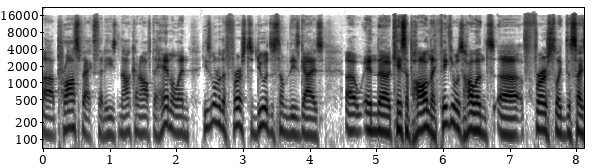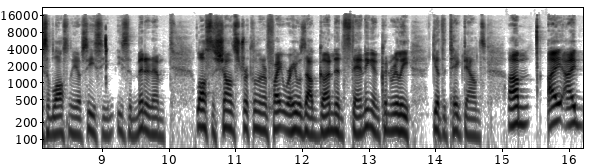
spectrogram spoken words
uh, prospects that he's knocking off the handle, and he's one of the first to do it to some of these guys. Uh, in the case of Holland, I think it was Holland's uh, first like decisive loss in the UFC. He, he submitted him, lost to Sean Strickland in a fight where he was outgunned and standing and couldn't really get the takedowns. Um, I, I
